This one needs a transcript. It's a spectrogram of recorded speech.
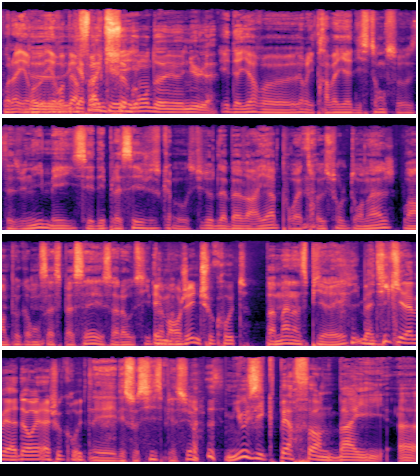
Voilà, et, De- et Il Robert n'y a pas Folk une est- seconde euh, nulle. Et d'ailleurs, euh, il travaillait à distance aux États-Unis, mais il s'est déplacé jusqu'au studio de la Bavaria pour être sur le tournage, voir un peu comment ça se passait, et ça l'a aussi Et pas mal, manger une choucroute. pas mal inspiré. Il m'a dit qu'il avait adoré la choucroute. Et les saucisses, bien sûr. Music performed by uh,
